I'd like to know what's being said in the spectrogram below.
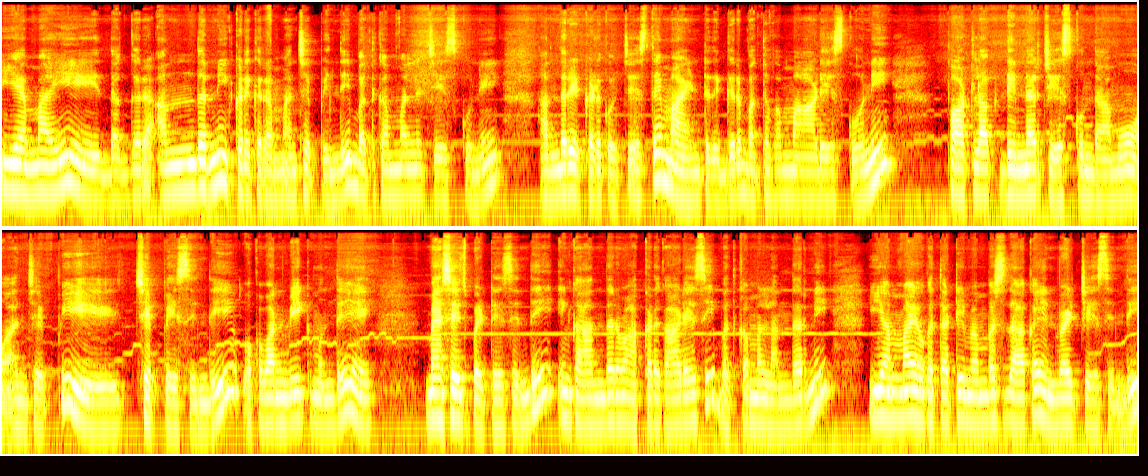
ఈ అమ్మాయి దగ్గర అందరినీ ఇక్కడికి రమ్మని చెప్పింది. బతుకమ్మల్ని చేసుకుని అందరూ ఇక్కడికి వచ్చేస్తే మా ఇంటి దగ్గర బతుకమ్మ ఆడేసుకొని పాట్లాక్ డిన్నర్ చేసుకుందాము అని చెప్పి చెప్పేసింది. ఒక వన్ వీక్ ముందే మెసేజ్ పెట్టేసింది. ఇంకా అందరం అక్కడికి ఆడేసి బతుకమ్మలందరినీ ఈ అమ్మాయి ఒక థర్టీ మెంబర్స్ దాకా ఇన్వైట్ చేసింది.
